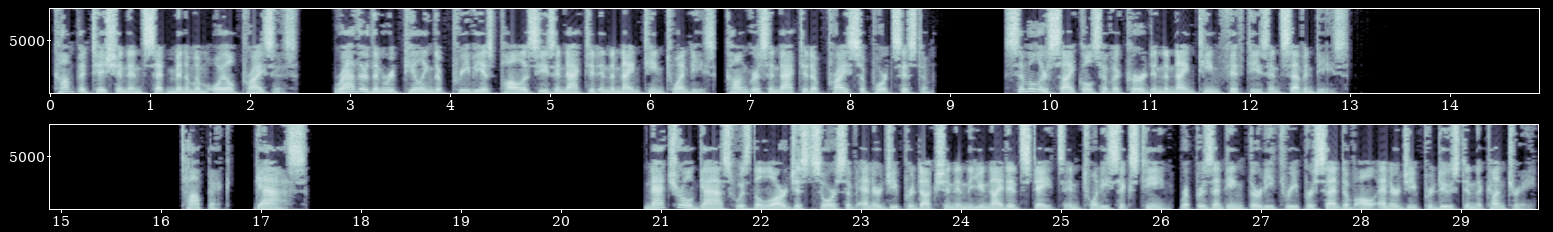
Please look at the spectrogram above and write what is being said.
competition and set minimum oil prices. Rather than repealing the previous policies enacted in the 1920s, Congress enacted a price support system. Similar cycles have occurred in the 1950s and 70s. Gas Natural gas was the largest source of energy production in the United States in 2016, representing 33% of all energy produced in the country.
